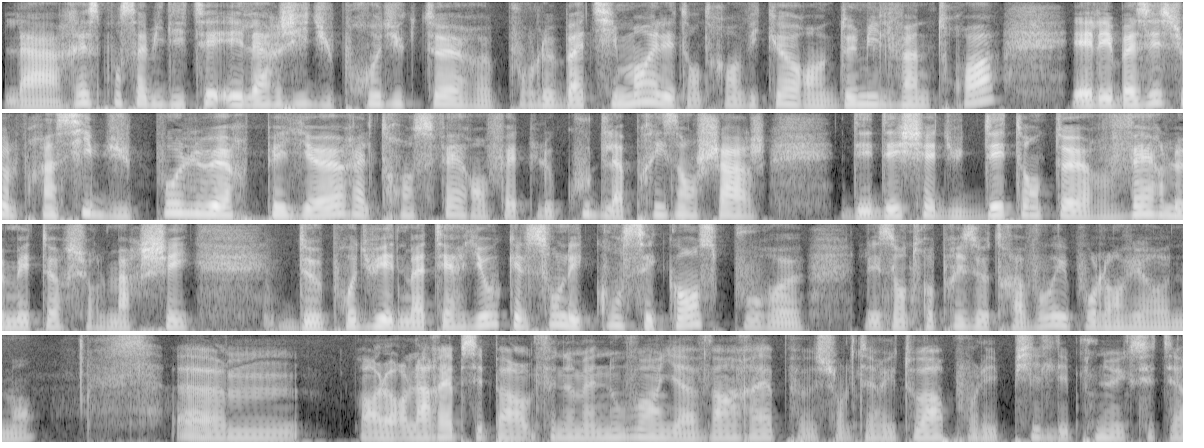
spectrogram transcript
la responsabilité élargie du producteur pour le bâtiment. Elle est entrée en vigueur en 2023 et elle est basée sur le principe du pollueur-payeur. Elle transfère en fait le coût de la prise en charge des déchets du détenteur vers le metteur sur le marché de produits et de matériaux. Quelles sont les conséquences pour euh, les entreprises de travaux et pour l'environnement? Euh, alors la REP, c'est pas un phénomène nouveau. Hein. Il y a 20 REP sur le territoire pour les piles, les pneus, etc.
